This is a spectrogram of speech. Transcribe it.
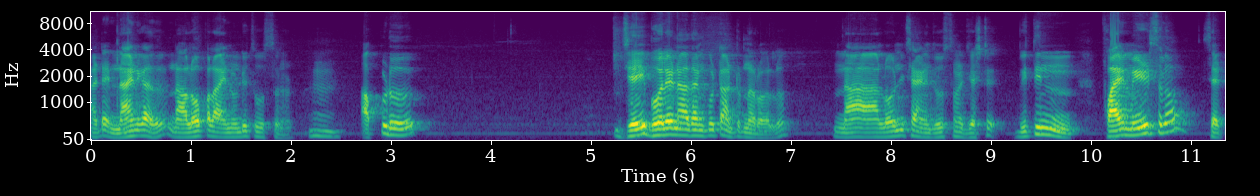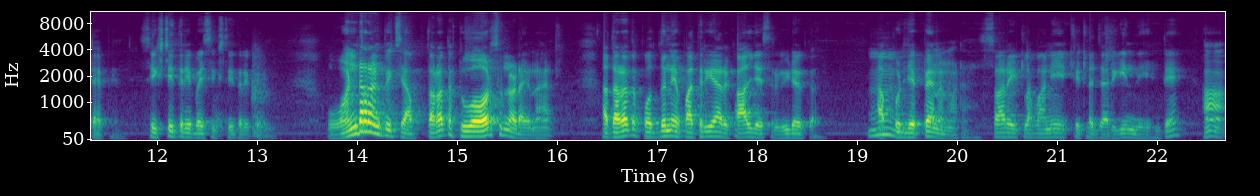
అంటే నాయన కాదు నా లోపల ఆయన నుండి చూస్తున్నాడు. అప్పుడు జై భోలేనాథ్ అనుకుంటా అంటున్నారు వాళ్ళు. నాలో నుంచి ఆయన చూస్తున్నాడు. జస్ట్ విత్ ఇన్ ఫైవ్ మినిట్స్లో సెట్ అయిపోయింది. Sixty three by sixty three. Wonder అనిపించింది. ఆ తర్వాత టూ అవర్స్ ఉన్నాడు ఆయన. ఆ తర్వాత పొద్దున్నే పత్రిక గారు కాల్ చేశారు వీడియో కాల్. అప్పుడు చెప్పాను అనమాట సార్ ఇట్లా పని ఇట్లా ఇట్లా జరిగింది. అంటే "ఆ,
